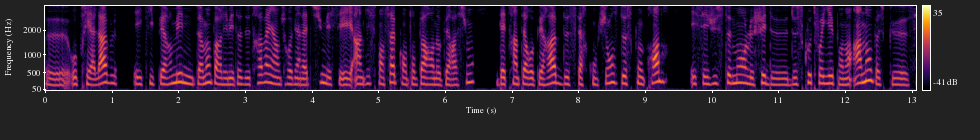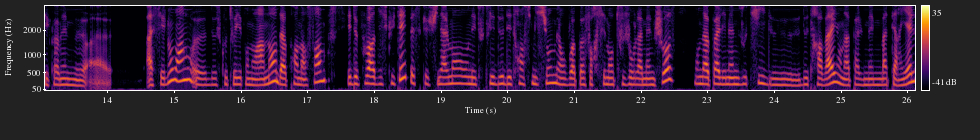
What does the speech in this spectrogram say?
au préalable et qui permet notamment par les méthodes de travail, hein, je reviens là-dessus, mais c'est indispensable quand on part en opération d'être interopérable, de se faire confiance, de se comprendre. Et c'est justement le fait de, se côtoyer pendant un an, parce que c'est quand même euh, assez long hein, de se côtoyer pendant un an, d'apprendre ensemble et de pouvoir discuter, parce que finalement, on est toutes les deux des transmissions, mais on ne voit pas forcément toujours la même chose. On n'a pas les mêmes outils de, travail, on n'a pas le même matériel.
